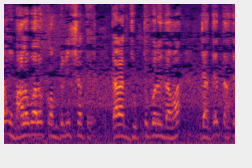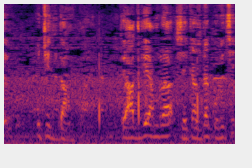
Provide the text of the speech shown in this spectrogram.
এবং ভালো ভালো কোম্পানির সাথে তারা যুক্ত করে দেওয়া যাতে তাদের উচিত দাম পায়। তো আজকে আমরা সেই কাজটা করেছি।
